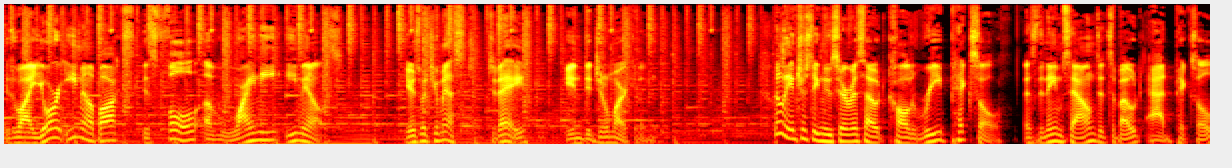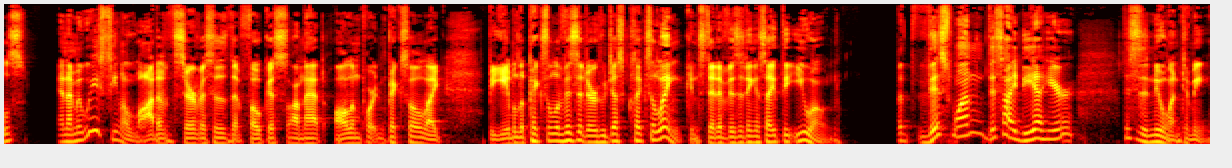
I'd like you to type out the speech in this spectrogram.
is why your email box is full of whiny emails. Here's what you missed today in digital marketing. Really interesting new service out called Repixel. As the name sounds, it's about ad pixels. And I mean, we've seen a lot of services that focus on that all important pixel, like being able to pixel a visitor who just clicks a link instead of visiting a site that you own. But this one, this idea here, this is a new one to me.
